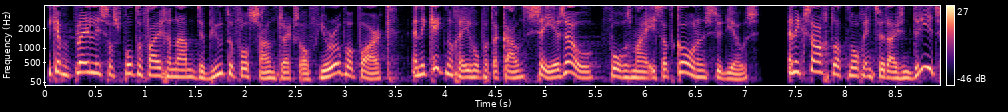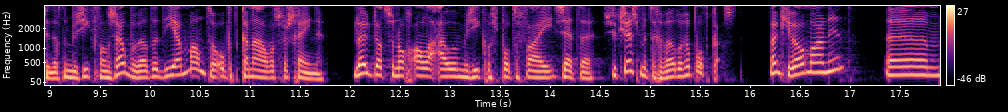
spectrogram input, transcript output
Ik heb een playlist op Spotify genaamd The Beautiful Soundtracks of Europa Park. En ik keek nog even op het account CSO. Volgens mij is dat Coren Studios. En ik zag dat nog in 2023 de muziek van Zauberwelt Diamanten op het kanaal was verschenen. Leuk dat ze nog alle oude muziek op Spotify zetten. Succes met de geweldige podcast. Dankjewel, Marnin. Ehm,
